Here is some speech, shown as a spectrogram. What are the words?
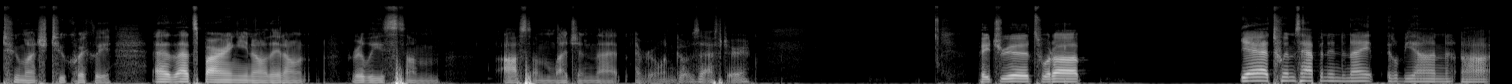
too much too quickly. Uh, that's barring, you know, they don't release some awesome legend that everyone goes after. Patriots, what up? Yeah, Twim's happening tonight. It'll be on uh,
